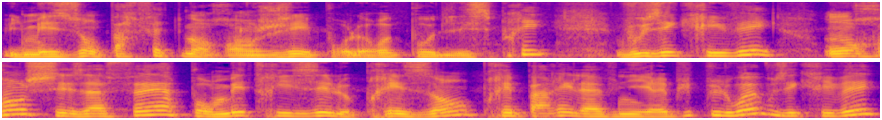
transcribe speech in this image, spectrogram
une maison parfaitement rangée pour le repos de l'esprit. Vous écrivez On range ses affaires pour maîtriser le présent, préparer l'avenir. Et puis plus loin, vous écrivez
